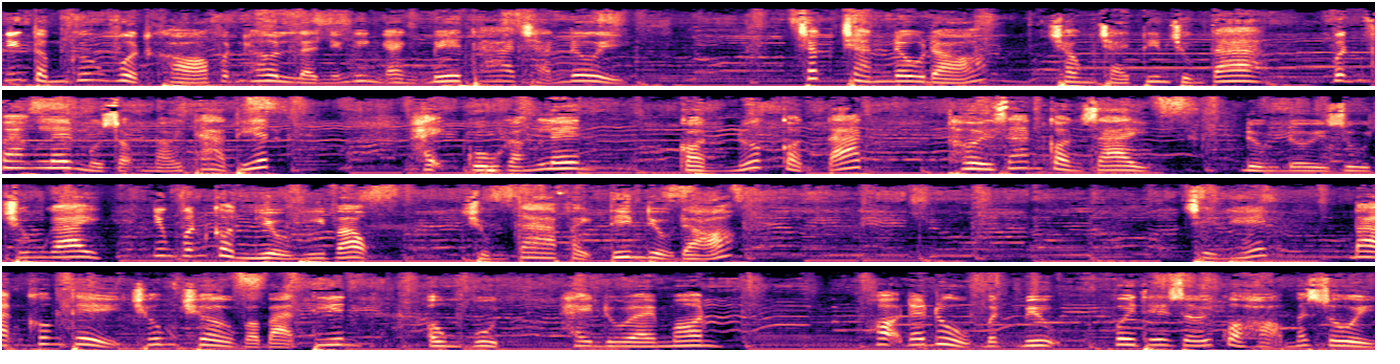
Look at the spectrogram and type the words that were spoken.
Những tấm gương vượt khó vẫn hơn là những hình ảnh bê tha chán đời. Chắc chắn đâu đó, trong trái tim chúng ta vẫn vang lên một giọng nói tha thiết. Hãy cố gắng lên, còn nước còn tát, thời gian còn dài, đường đời dù trông gai nhưng vẫn còn nhiều hy vọng. Chúng ta phải tin điều đó. Trên hết, bạn không thể trông chờ vào bà Tiên, ông Vụt hay Doraemon. Họ đã đủ bận bịu với thế giới của họ mất rồi.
